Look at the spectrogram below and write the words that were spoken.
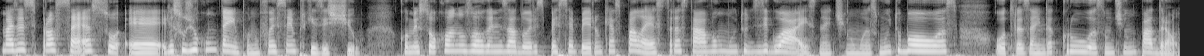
Mas esse processo, é, ele surgiu com o tempo, não foi sempre que existiu. Começou quando os organizadores perceberam que as palestras estavam muito desiguais, né? Tinham umas muito boas, outras ainda cruas, não tinham um padrão.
